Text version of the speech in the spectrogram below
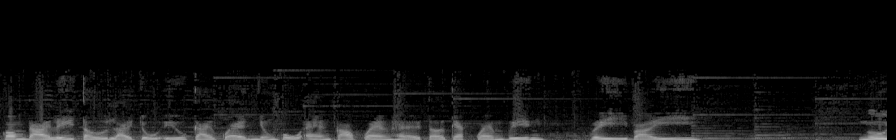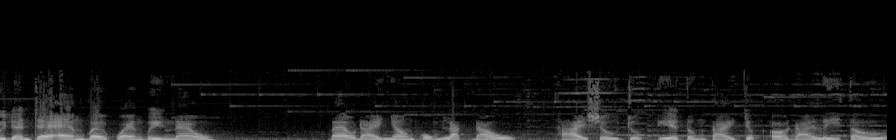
Còn đại lý tự lại chủ yếu cai quản những vụ án có quan hệ tới các quan viên. Vì vậy... Người đến trà án về quan viên nào? Bao đại nhân cũng lắc đầu. Thái sư trước kia từng tại chức ở đại lý tự,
